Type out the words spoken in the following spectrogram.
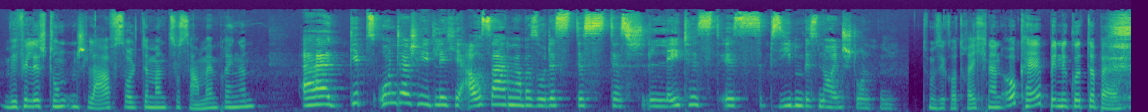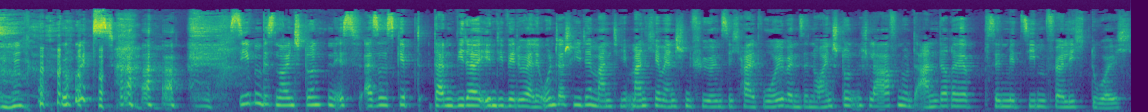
Wie viele Stunden Schlaf sollte man zusammenbringen? Äh, Gibt es unterschiedliche Aussagen, aber so das, das, das Latest ist sieben bis neun Stunden. Jetzt muss ich gerade rechnen. Okay, bin ich gut dabei. Mhm. gut. Sieben bis neun Stunden ist, also es gibt dann wieder individuelle Unterschiede. Manche, manche Menschen fühlen sich halt wohl, wenn sie neun Stunden schlafen und andere sind mit sieben völlig durch.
